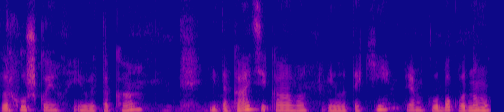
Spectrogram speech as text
верхушкою. І така, і така цікава, і отакі. Прям клубок в одному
